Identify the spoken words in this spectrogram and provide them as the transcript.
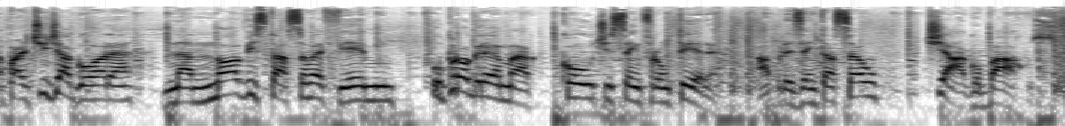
A partir de agora, na nova Estação FM, o programa Coach Sem Fronteira. Apresentação: Tiago Barros.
